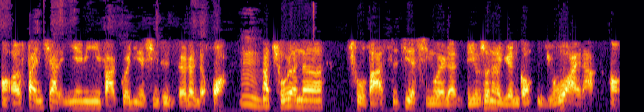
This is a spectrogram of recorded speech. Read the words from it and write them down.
哦，而犯下了营业秘密法规定的刑事责任的话，嗯，那除了呢处罚实际的行为人，比如说那个员工以外啦，哦，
